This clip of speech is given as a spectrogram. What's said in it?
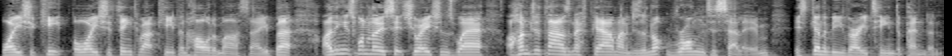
why you should keep or why you should think about keeping hold of Martinelli. But I think it's one of those situations where 100,000 FPL managers are not wrong to sell him. It's going to be very team dependent.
